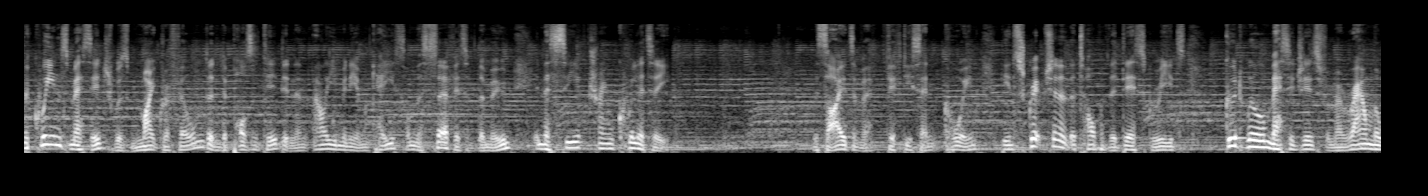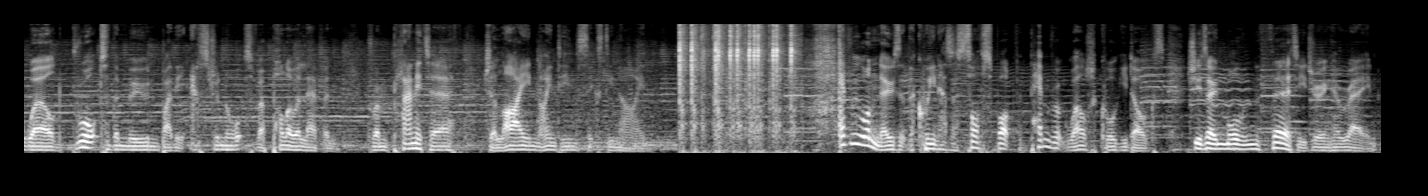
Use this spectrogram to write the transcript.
The Queen's message was microfilmed and deposited in an aluminium case on the surface of the moon in the Sea of Tranquility. The size of a 50 cent coin, the inscription at the top of the disc reads Goodwill messages from around the world brought to the moon by the astronauts of Apollo 11 from planet Earth, July 1969. Everyone knows that the Queen has a soft spot for Pembroke Welsh Corgi dogs. She's owned more than 30 during her reign.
